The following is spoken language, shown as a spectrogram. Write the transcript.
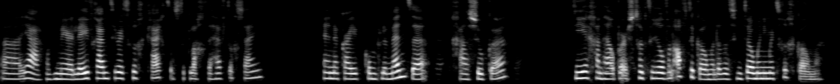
uh, ja, wat meer leefruimte weer terugkrijgt als de klachten heftig zijn. En dan kan je complementen gaan zoeken die je gaan helpen er structureel van af te komen, dat de symptomen niet meer terugkomen.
